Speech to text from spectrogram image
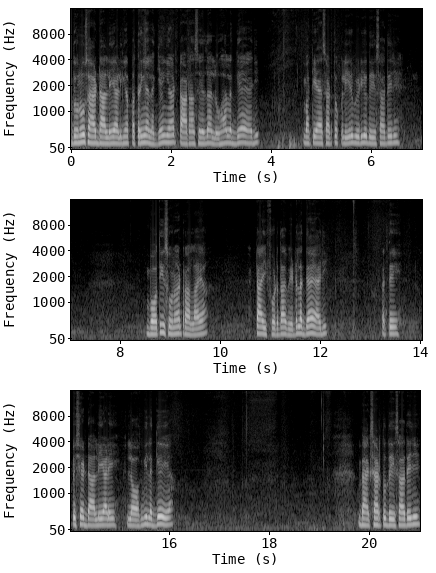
ਦੋਨੋਂ ਸਾਈਡ ਡਾਲੇ ਵਾਲੀਆਂ ਪਤਰੀਆਂ ਲੱਗੀਆਂ ਹੋਈਆਂ, ਟਾਟਾ ਸੇਲ ਦਾ ਲੋਹਾ ਲੱਗਿਆ ਹੋਇਆ ਜੀ। ਬਾਕੀ ਐ ਸਾਈਡ ਤੋਂ ਕਲੀਅਰ ਵੀਡੀਓ ਦੇ ਸਕਦੇ ਜੇ। ਬਹੁਤ ਹੀ ਸੋਹਣਾ ਟਰਾਲਾ ਆ 2.5 ਫੁੱਟ ਦਾ ਵਿੱਡ ਲੱਗਾ ਹੋਇਆ ਜੀ। ਅਤੇ ਪਿੱਛੇ ਡਾਲੇ ਵਾਲੇ ਲੌਕ ਵੀ ਲੱਗੇ ਹੋਏ ਆ। ਬੈਕ ਸਾਈਡ ਤੋਂ ਦੇਖ ਸਕਦੇ ਜੀ,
